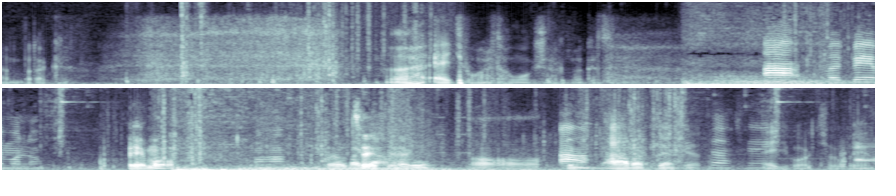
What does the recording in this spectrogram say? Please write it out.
emberek. Egy volt homokzsák mögött. A, vagy B mono. Pémo? Aha. Nem, Megálló. CT. A, A. Árakják. Egy volt csak bejön.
